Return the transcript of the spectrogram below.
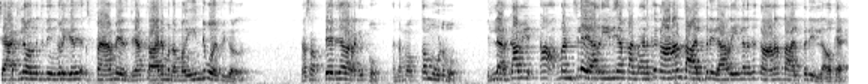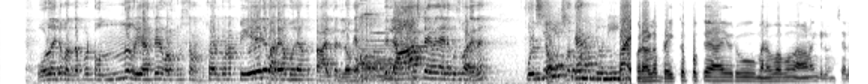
ചാറ്റിൽ വന്നിട്ട് നിങ്ങൾ ഇങ്ങനെ സ്പാം ചെയ്തിട്ട് ഞാൻ കാര്യം പറഞ്ഞ മൈൻഡ് പോയിപ്പിക്കരുത്. ഞാൻ സത്യമായിട്ട് ഞാൻ ഇറങ്ങിപ്പോവും. എന്റെ മൊത്തം മൂട് പോകും ഇല്ല എനിക്ക് ആ ആ മനസ്സിലായി. ആ റീൽ ഞാൻ കണ്ട എനിക്ക് കാണാൻ താല്പര്യമില്ല. ആ റീൽ എനിക്ക് കാണാൻ താല്പര്യമില്ല. ഓക്കെ ഓളുമായിട്ട് ബന്ധപ്പെട്ട് ഒന്ന് റിയാക്ട് ചെയ്യാൻ അവളെ കുറിച്ച് സംസാരിക്കുന്ന പേര് പറയാൻ പോലും എനിക്ക് താല്പര്യമില്ല. ഓക്കെ ഇത് ലാസ്റ്റ് ടൈം അതിനെ കുറിച്ച് പറയുന്നത്. ഫുൾ സ്റ്റോപ്പ് ഓക്കെ ഒരാളുടെ ബ്രേക്കപ്പ് ഒക്കെ ആയ ഒരു മനോഭാവം ആണെങ്കിലും ചില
